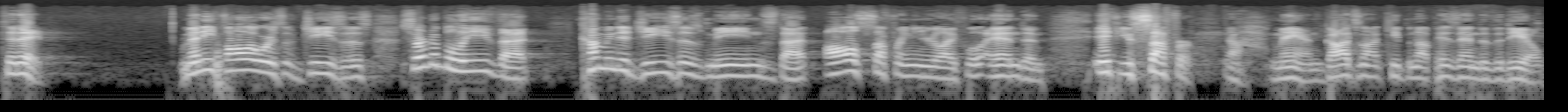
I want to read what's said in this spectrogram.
Today, Many followers of Jesus sort of believe that coming to Jesus means that all suffering in your life will end. And if you suffer, oh, man, God's not keeping up his end of the deal.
